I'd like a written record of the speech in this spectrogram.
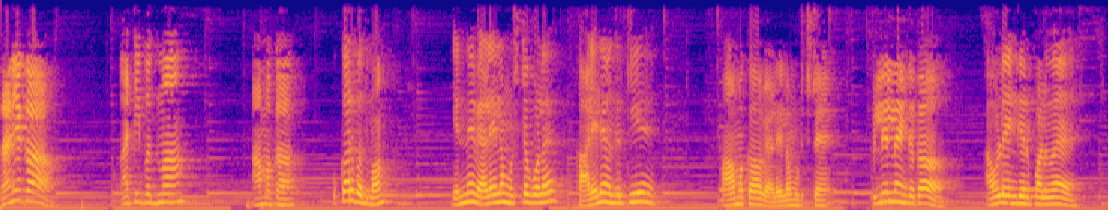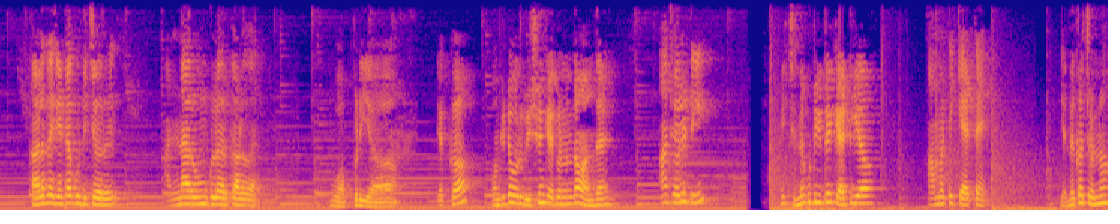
ராணியக்கா? ஆட்டி பத்மா. ஆமாக்கா. உட்கார் பத்மா. என்ன வேலையெல்லாம் முடிச்சிட்ட போல? காலையில வந்திருக்கியே. ஆமாக்கா வேலையெல்லாம் முடிச்சிட்டேன். பிள்ளைலாம் எங்கக்கா? அவளை எங்க இருப்பாளுவ? கழுதை கிட்ட குடிச்சவரு அண்ணா ரூமுக்குள்ள இருக்காளுவ. ஓ அப்படியா? ஏக்கா உன்கிட்ட ஒரு விஷயம் கேட்கணும்னு தான் வந்தேன். ஆ சொல்லிட்டி நீ சின்ன குட்டிகிட்டே கேட்டியா? ஆமாட்டி கேட்டேன். என்னக்கா சொன்னா?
